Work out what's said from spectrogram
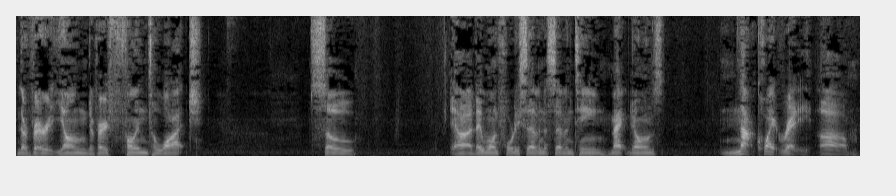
they're very young. They're very fun to watch. So, uh, they won 47 to 17. Mac Jones, not quite ready. Um,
